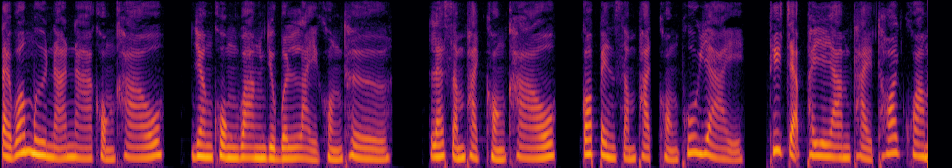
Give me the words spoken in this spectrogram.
แต่ว่ามือหนาๆของเขายังคงวางอยู่บนไหล่ของเธอ และสัมผัสของเขาก็เป็นสัมผัสของผู้ใหญ่ที่จะพยายามถ่ายทอดความ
